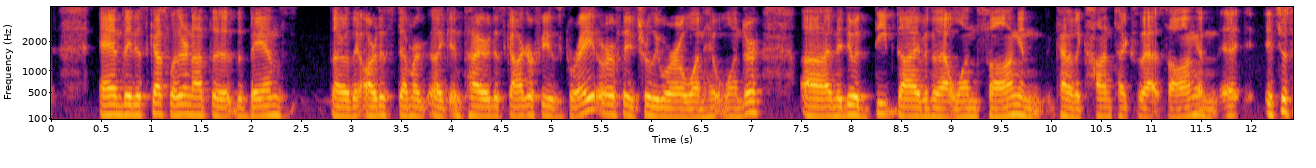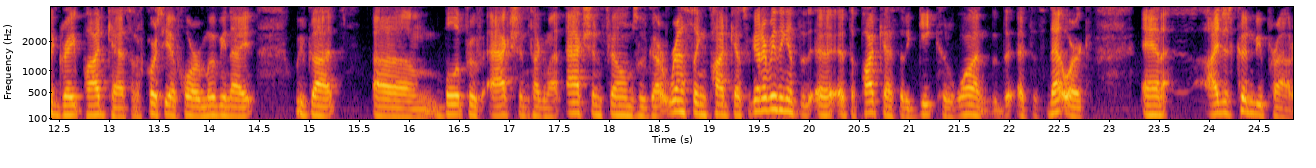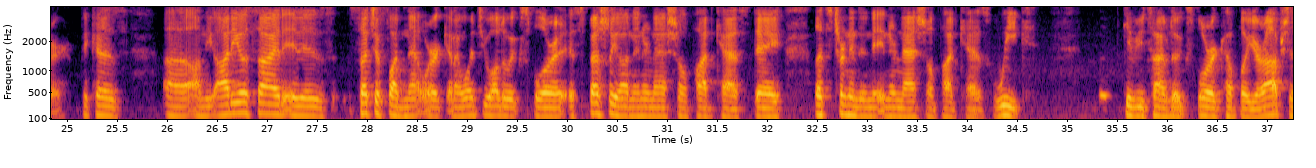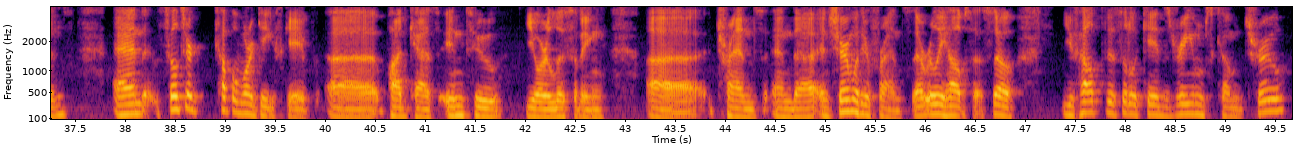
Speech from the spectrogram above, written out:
and they discuss whether or not the the band's or the artist's demo, like entire discography is great, or if they truly were a one hit wonder. Uh, and they do a deep dive into that one song and kind of the context of that song, and it, it's just a great podcast. And of course, you have horror movie night. We've got um, bulletproof action talking about action films. We've got wrestling podcasts. We've got everything at the uh, at the podcast that a geek could want at this network, and I just couldn't be prouder because uh, on the audio side, it is such a fun network, and I want you all to explore it, especially on International Podcast Day. Let's turn it into International Podcast Week. Give you time to explore a couple of your options and filter a couple more Geekscape uh, podcasts into your listening uh, trends and uh, and share them with your friends. That really helps us. So you've helped this little kid's dreams come true.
